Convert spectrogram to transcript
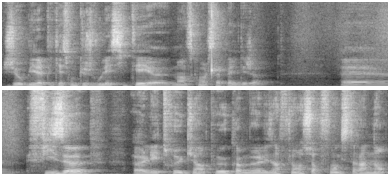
j'ai oublié l'application que je voulais citer. mince, comment elle s'appelle déjà FizzUp, les trucs un peu comme les influenceurs font, etc. Non,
